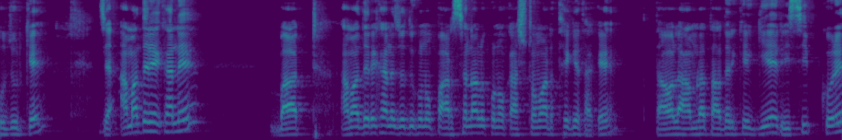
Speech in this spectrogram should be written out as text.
হুজুরকে যে, আমাদের এখানে বাট আমাদের এখানে যদি কোনো পার্সোনাল কোনো কাস্টমার থেকে থাকে, তাহলে আমরা তাদেরকে গিয়ে রিসিভ করে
